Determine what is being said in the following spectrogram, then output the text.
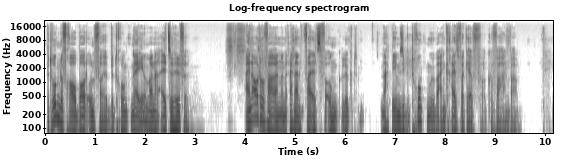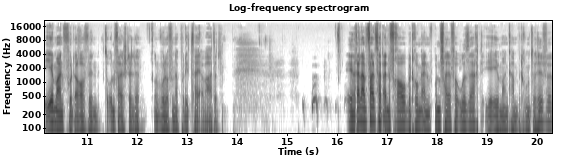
Betrunkene Frau baut Unfall, betrunkener Ehemann eilt zu Hilfe. Ein Autofahrer in Rheinland-Pfalz verunglückt, nachdem sie betrunken über einen Kreisverkehr gefahren war. Ihr Ehemann fuhr daraufhin zur Unfallstelle und wurde von der Polizei erwartet. In Rheinland-Pfalz hat eine Frau betrunken einen Unfall verursacht. Ihr Ehemann kam betrunken zur Hilfe.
